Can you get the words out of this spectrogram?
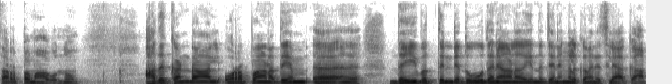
സർപ്പമാകുന്നു. അത് കണ്ടാൽ ഉറപ്പാണ് അദ്ദേഹം ദൈവത്തിന്റെ ദൂതനാണ് എന്ന് ജനങ്ങൾക്ക് മനസ്സിലാക്കാം.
